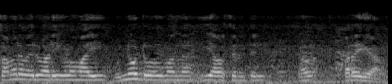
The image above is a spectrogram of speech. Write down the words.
സമര പരിപാടികളുമായി മുന്നോട്ട് പോകുമെന്ന് ഈ അവസരത്തിൽ പറയുകയാണ്.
